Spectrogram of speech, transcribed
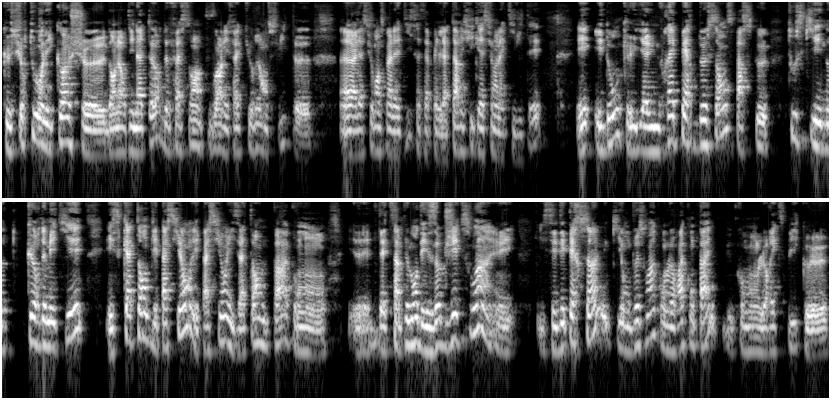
que surtout on les coche euh, dans l'ordinateur de façon à pouvoir les facturer ensuite à l'assurance maladie. Ça s'appelle la tarification à l'activité. Et, donc, il y a une vraie perte de sens parce que tout ce qui est notre cœur de métier et ce qu'attendent les patients. Les patients, ils attendent pas euh, d'être simplement des objets de soins. Et, c'est des personnes qui ont besoin qu'on leur accompagne, qu'on leur explique euh,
